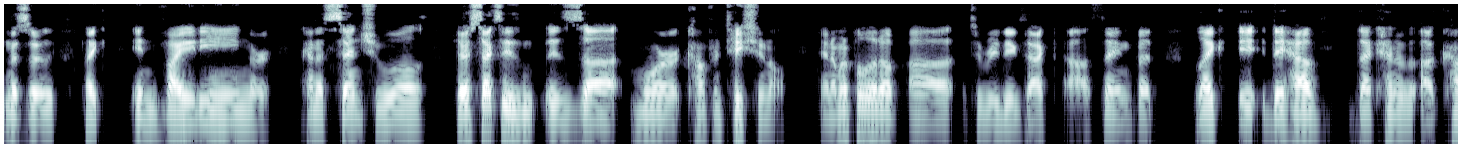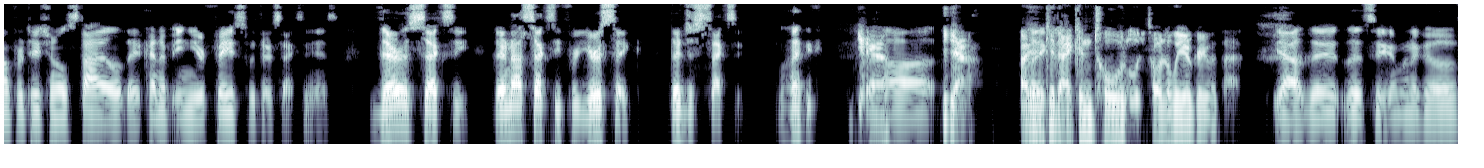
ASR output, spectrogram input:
necessarily, like, inviting or kind of sensual. Their sexy is, is, uh, more confrontational. And I'm gonna pull it up, uh, to read the exact, uh, thing, but, like, it, they have that kind of a confrontational style. They're kind of in your face with their sexiness. They're sexy. They're not sexy for your sake. They're just sexy. Like, yeah, uh, yeah. I like- can I can totally totally agree with that. yeah, they, let's see. I'm gonna go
